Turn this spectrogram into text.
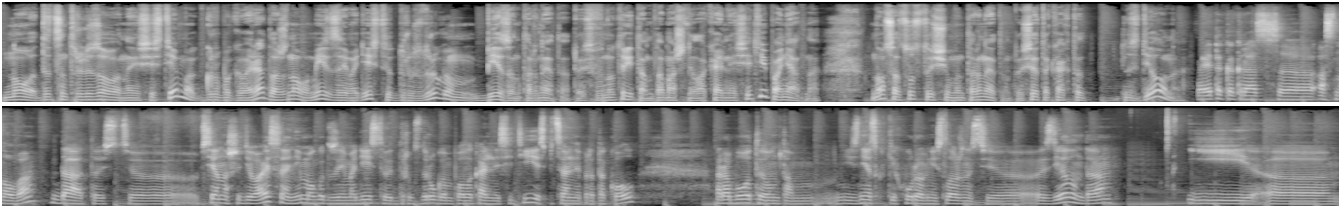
Но децентрализованная система, грубо говоря, должна уметь взаимодействовать друг с другом без интернета. То есть внутри там домашней локальной сети, понятно, но с отсутствующим интернетом. То есть это как-то сделано? Это как раз основа, да, то есть э, все наши девайсы, они могут взаимодействовать друг с другом по локальной сети, есть специальный протокол работы, он там из нескольких уровней сложности э, сделан, да, и, э,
